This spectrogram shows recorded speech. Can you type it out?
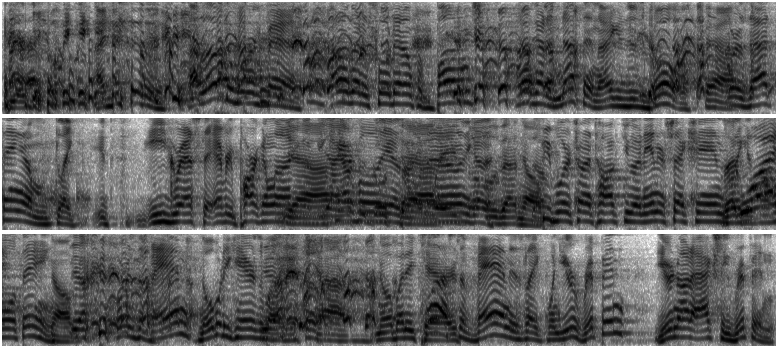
your daily. I do. I love the work van. I don't got to slow down for bumps. I don't got to nothing. I can just go. Yeah. Whereas that thing, I'm like, it's egress to every parking lot. Yeah. be Yeah, you have to careful. go You gotta slow down. sideways, You gotta- all of that No. stuff. People are trying to talk to you at intersections. Like, Like, it's what? the whole thing. No. Whereas the van, nobody cares about it. Yeah, nobody cares. Plus, cares. the van is like when you're ripping, you're not actually ripping.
